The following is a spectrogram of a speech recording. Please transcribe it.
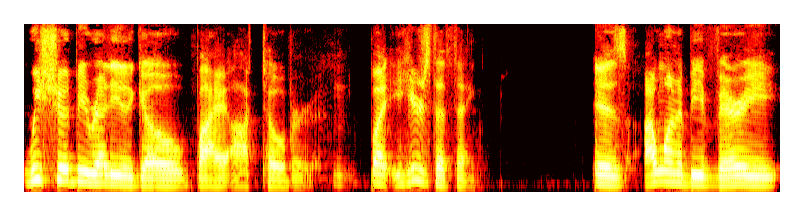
we should be ready to go by October. But here's the thing: is I want to be very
